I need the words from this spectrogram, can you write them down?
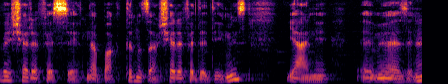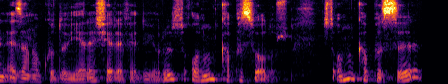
Ve şerefesine baktığınız zaman şerefe dediğimiz yani e, müezzinin ezan okuduğu yere şerefe diyoruz. Onun kapısı olur. İşte onun kapısı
